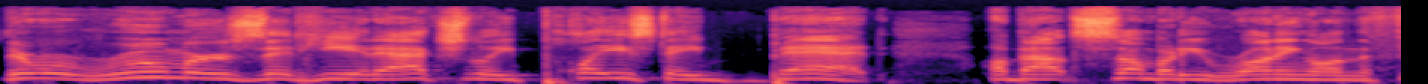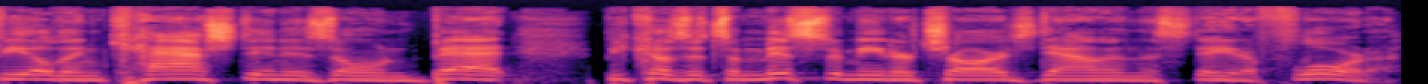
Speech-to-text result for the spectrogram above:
There were rumors that he had actually placed a bet about somebody running on the field and cashed in his own bet because it's a misdemeanor charge down in the state of Florida.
